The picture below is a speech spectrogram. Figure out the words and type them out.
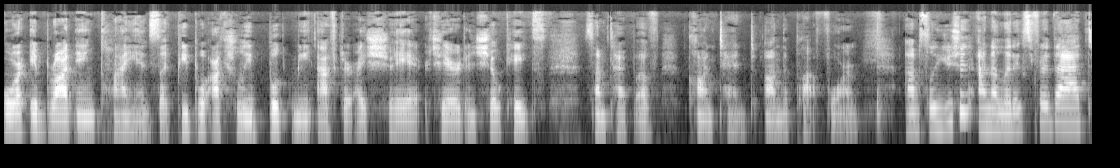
or it brought in clients. Like people actually booked me after I share, shared and showcased some type of content on the platform. Um, so use your analytics for that.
